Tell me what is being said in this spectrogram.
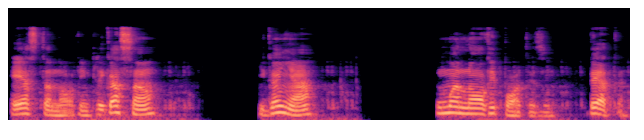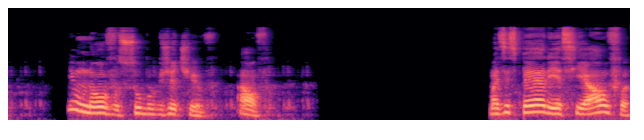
esta nova implicação e ganhar uma nova hipótese, beta, e um novo subobjetivo, alfa. Mas espere, esse alfa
